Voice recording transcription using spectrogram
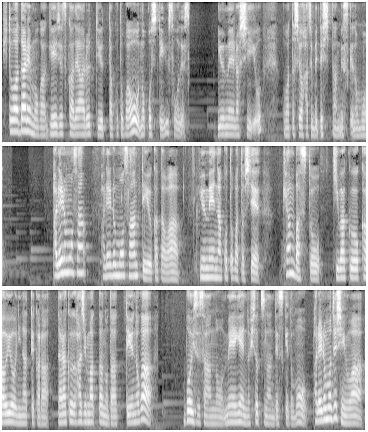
人は誰もが芸術家であるって言った言葉を残しているそうです。有名らしいよ。私は初めて知ったんですけども。パレルモさんパレルモさんっていう方は有名な言葉としてキャンバスと木枠を買うようになってから堕落が始まったのだっていうのがボイスさんの名言の一つなんですけどもパレルモ自身は、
